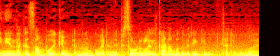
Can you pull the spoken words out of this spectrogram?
ഇനി എന്തൊക്കെ സംഭവിക്കും എന്ന് നമുക്ക് വരുന്ന എപ്പിസോഡുകളിൽ കാണാം. അതുവരേക്കും ബൈ.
